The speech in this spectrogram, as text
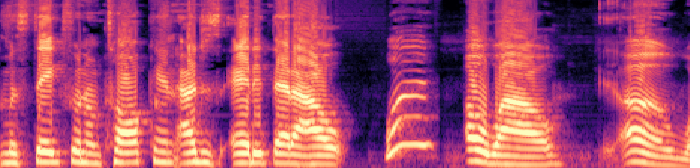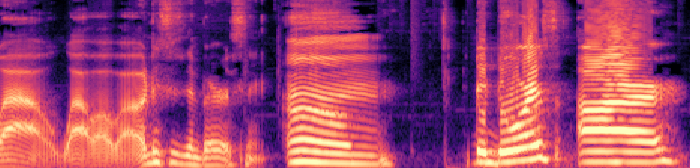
mistakes when I'm talking. I just edit that out. What? Oh wow. Oh wow. Wow wow wow. This is embarrassing. Um the doors are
